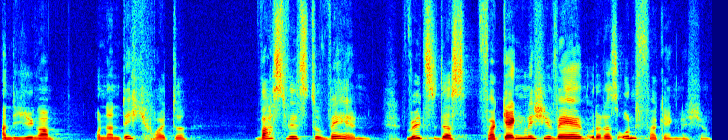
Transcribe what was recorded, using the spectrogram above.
an die Jünger und an dich heute, was willst du wählen? Willst du das Vergängliche wählen oder das Unvergängliche?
